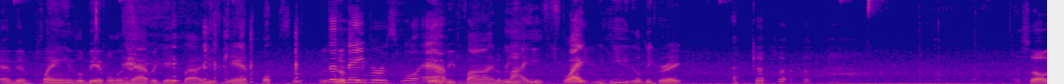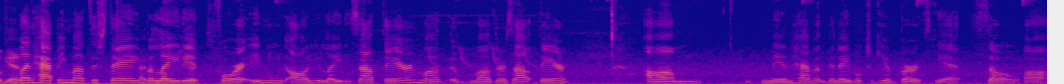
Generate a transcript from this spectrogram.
and then planes will be able to navigate by these candles. the It'll- neighbors will have. It'll be fine. It'll be heat, light and heat. It'll be great. so again, But happy Mother's Day, Happy belated Mother's Day. for any all you ladies out there, mothers out there. Um, men haven't been able to give birth yet, so um,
